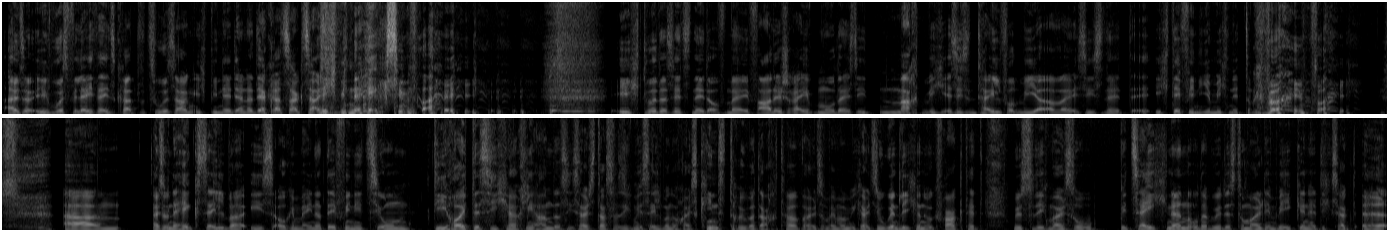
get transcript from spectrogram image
Also ich muss vielleicht eins gerade dazu sagen, ich bin nicht einer, der gerade sagt, Sal, ich bin eine Hex im Fall. Ich tue das jetzt nicht auf meine Fahne schreiben oder es macht mich, es ist ein Teil von mir, aber es ist nicht, ich definiere mich nicht drüber im Fall. Ähm, also eine Hex selber ist auch in meiner Definition, die heute sicher ein bisschen anders ist als das, was ich mir selber noch als Kind drüber gedacht habe. Also wenn man mich als Jugendlicher nur gefragt hätte, würdest du dich mal so bezeichnen oder würdest du mal den Weg gehen, hätte ich gesagt, äh.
